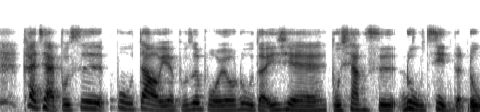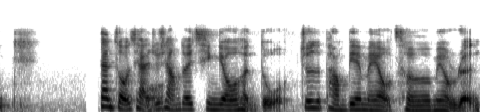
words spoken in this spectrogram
看起来不是步道，也不是柏油路的一些不像是路径的路，但走起来就相对清幽很多，就是旁边没有车，没有人，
